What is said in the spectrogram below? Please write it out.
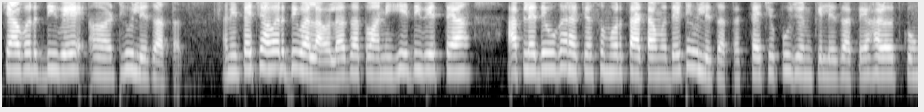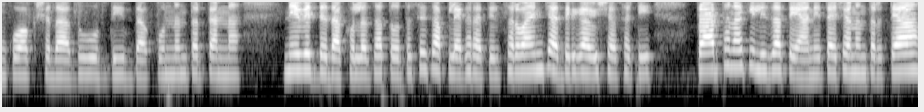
च्यावर दिवे ठेवले जातात. आणि त्याच्यावर दिवा लावला जातो आणि हे दिवे त्या आपल्या देवघराच्या समोर ताटामध्ये ठेवले जातात. त्याचे पूजन केले जाते. हळद कुंकू अक्षदा धूप दीप दाखवून नंतर त्यांना नैवेद्य दाखवला जातो. तसेच आपल्या घरातील सर्वांच्या दीर्घायुष्यासाठी प्रार्थना केली जाते आणि त्याच्यानंतर त्या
